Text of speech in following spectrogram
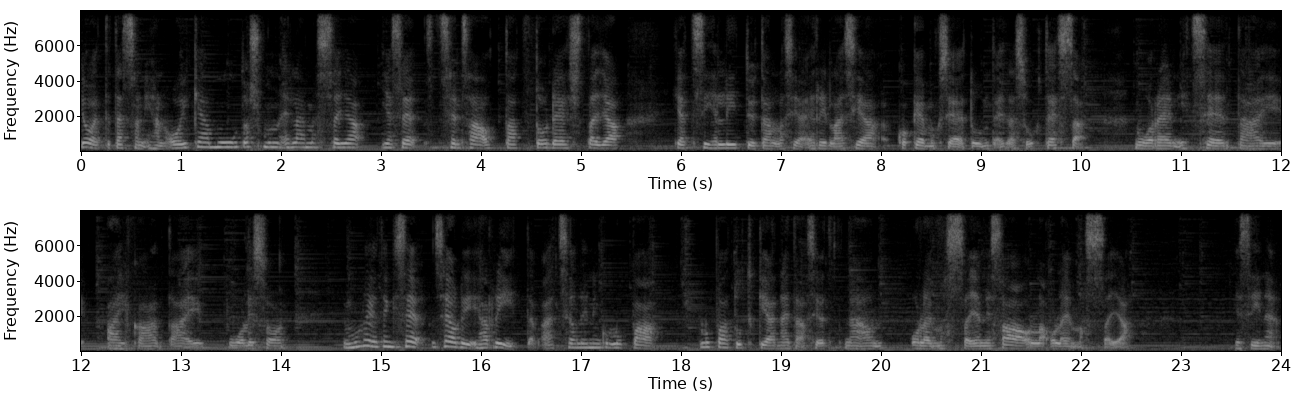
joo, että tässä on ihan oikea muutos mun elämässä ja, ja se, sen saa ottaa todesta ja, ja että siihen liittyy tällaisia erilaisia kokemuksia ja tunteita suhteessa nuoreen itseen tai aikaan tai puolisoon. Ja mulle jotenkin se, se oli ihan riittävää, että se oli niin kuin lupa, lupa tutkia näitä asioita, että nämä on olemassa ja ne saa olla olemassa ja, ja siinä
